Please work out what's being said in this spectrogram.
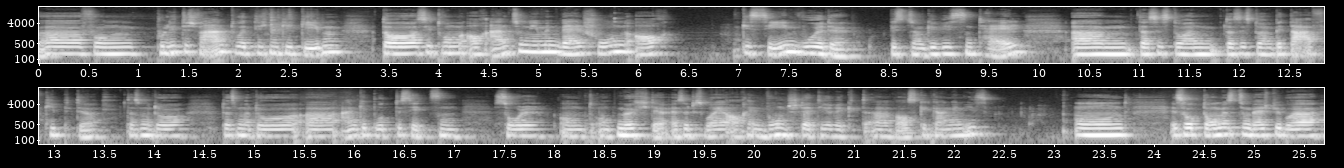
äh, von politisch Verantwortlichen gegeben, da sie darum auch anzunehmen, weil schon auch gesehen wurde, bis zu einem gewissen Teil, ähm, dass, es da ein, dass es da einen Bedarf gibt, ja, dass man da, dass man da äh, Angebote setzen soll und, und möchte. Also das war ja auch ein Wunsch, der direkt äh, rausgegangen ist. Und es hat damals zum Beispiel war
